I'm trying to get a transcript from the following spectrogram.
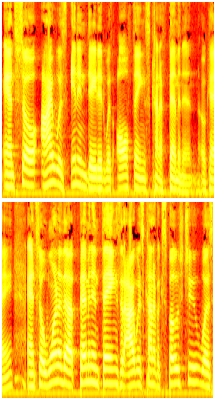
And so I was inundated with all things kind of feminine, okay? And so one of the feminine things that I was kind of exposed to was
